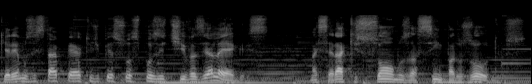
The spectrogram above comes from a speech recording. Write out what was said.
Queremos estar perto de pessoas positivas e alegres, mas será que somos assim para os outros?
